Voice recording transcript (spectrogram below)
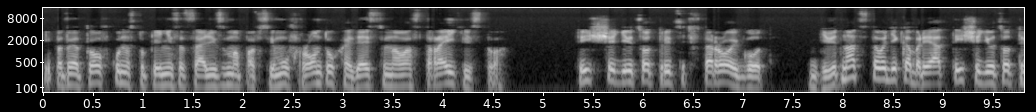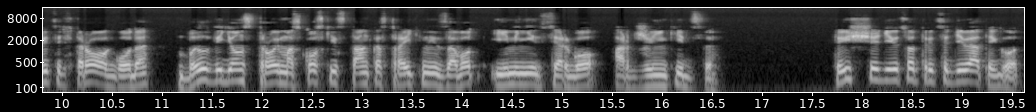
и подготовку наступления социализма по всему фронту хозяйственного строительства. 1932 год. 19 декабря 1932 года был введен в строй московский станкостроительный завод имени Серго Орджоникидзе. 1939 год.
